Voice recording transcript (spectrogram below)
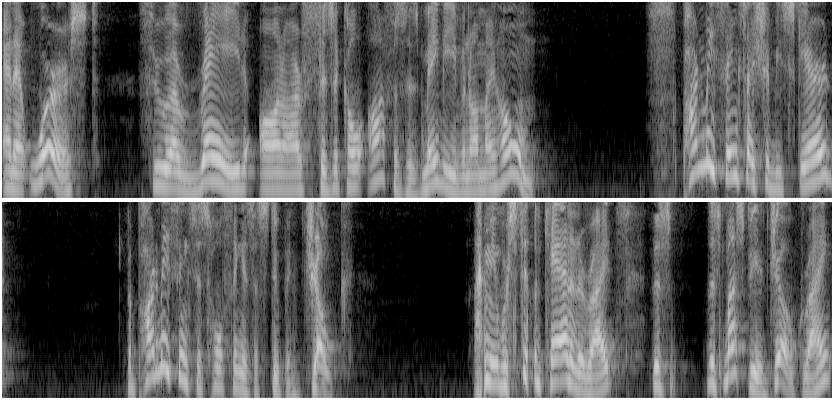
and at worst through a raid on our physical offices, maybe even on my home. Part of me thinks I should be scared, but part of me thinks this whole thing is a stupid joke. I mean, we're still Canada, right? This, this must be a joke, right?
